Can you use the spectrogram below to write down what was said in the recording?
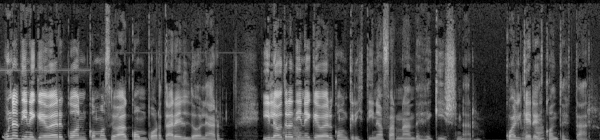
Una tiene que ver con cómo se va a comportar el dólar y la otra tiene que ver con Cristina Fernández de Kirchner. ¿Cuál querés contestar?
